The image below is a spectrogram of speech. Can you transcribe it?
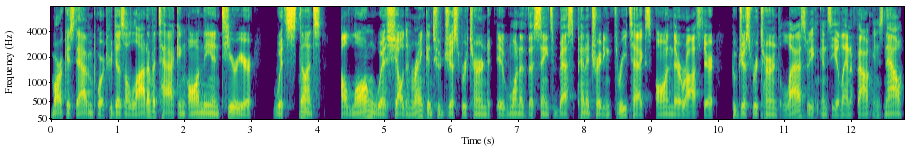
Marcus Davenport, who does a lot of attacking on the interior with stunts, along with Sheldon Rankins, who just returned eh, one of the Saints' best penetrating three techs on their roster, who just returned last week against the Atlanta Falcons. Now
